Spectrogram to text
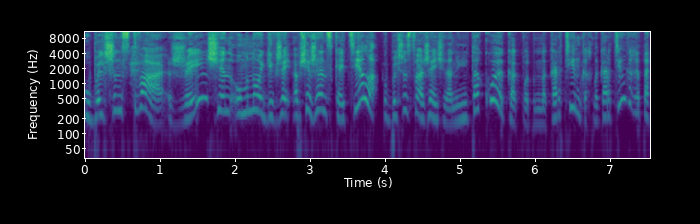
у большинства женщин, у многих женщин, вообще женское тело, у большинства женщин, оно не такое, как вот на картинках. На картинках это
